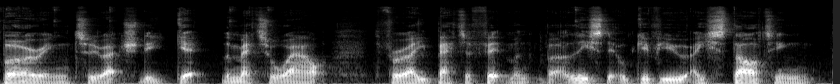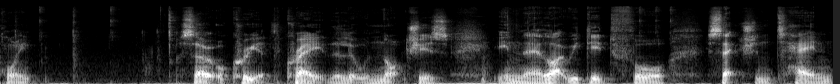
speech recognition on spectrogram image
burring to actually get the metal out for a better fitment, but at least it will give you a starting point. So it will create, create the little notches in there, like we did for section 10,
